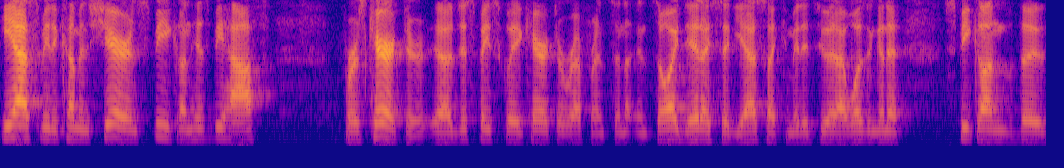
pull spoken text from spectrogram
he asked me to come and share and speak on his behalf for his character, uh, just basically a character reference. And, and so I did. I said yes, I committed to it. I wasn't going to speak on the,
